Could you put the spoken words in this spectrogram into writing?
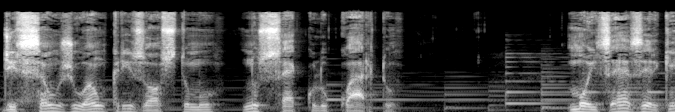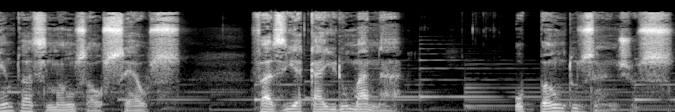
de São João Crisóstomo no século IV. Moisés, erguendo as mãos aos céus, fazia cair o maná, o pão dos anjos.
